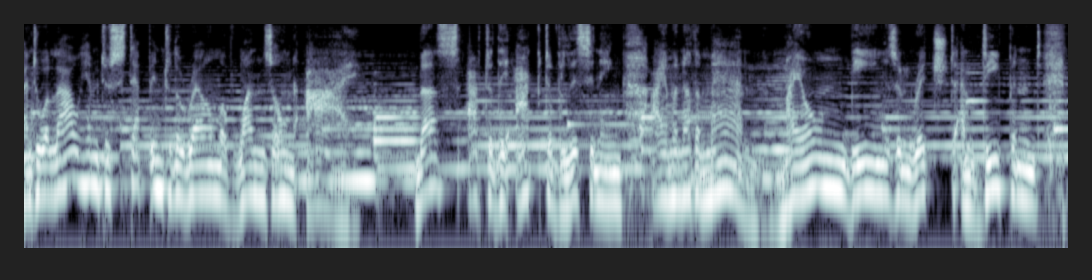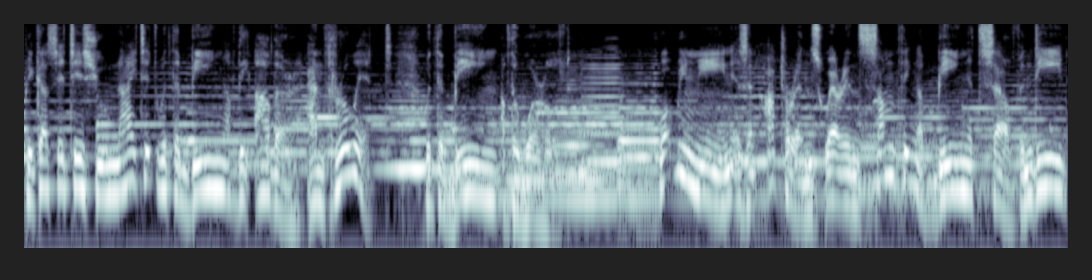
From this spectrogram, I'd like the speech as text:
and to allow him to step into the realm of one's own I. Thus, after the act of listening, I am another man. My own being is enriched and deepened because it is united with the being of the other, and through it, with the being of the world. What we mean is an utterance wherein something of being itself, indeed,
